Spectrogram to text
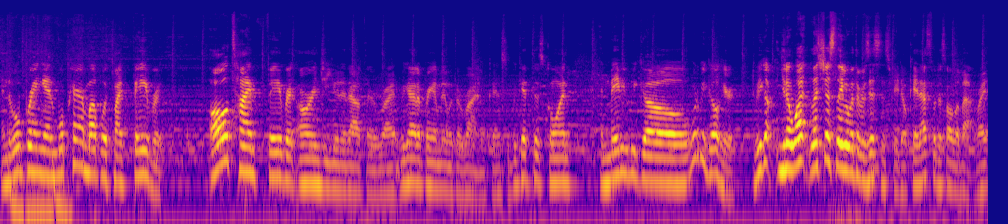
and then we'll bring in, we'll pair him up with my favorite, all-time favorite RNG unit out there, right? We got to bring him in with Orion, okay? So we get this going, and maybe we go, where do we go here? Do we go, you know what? Let's just leave it with the resistance feed, okay? That's what it's all about, right?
